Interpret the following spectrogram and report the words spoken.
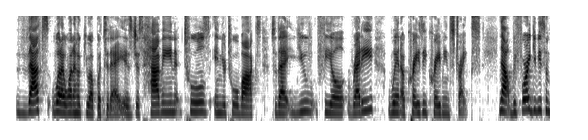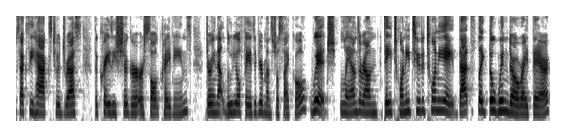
That's what I want to hook you up with today is just having tools in your toolbox so that you feel ready when a crazy craving strikes. Now, before I give you some sexy hacks to address the crazy sugar or salt cravings during that luteal phase of your menstrual cycle, which lands around day 22 to 28, that's like the window right there.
